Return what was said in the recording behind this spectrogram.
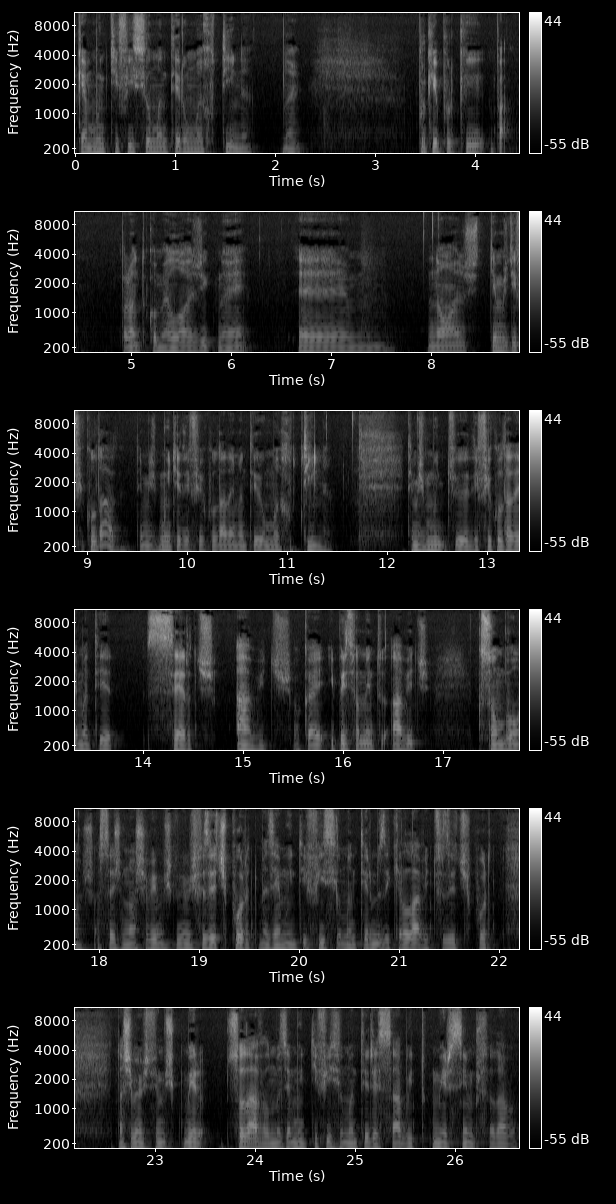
Porque é muito difícil manter uma rotina, não é? Porquê? Porque, pá, pronto, como é lógico, não é? Um, nós temos dificuldade, temos muita dificuldade em manter uma rotina. Temos muita dificuldade em manter certos hábitos, ok? E principalmente hábitos que são bons, ou seja, nós sabemos que devemos fazer desporto, mas é muito difícil mantermos aquele hábito de fazer desporto. Nós sabemos que devemos comer saudável, mas é muito difícil manter esse hábito de comer sempre saudável.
